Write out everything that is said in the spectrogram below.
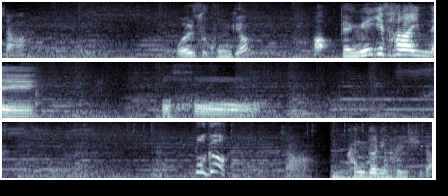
자. 월수 공격? 아, 뱅액이 살아있네. 어허. 报告， 자, 큰 그림 그립시다.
